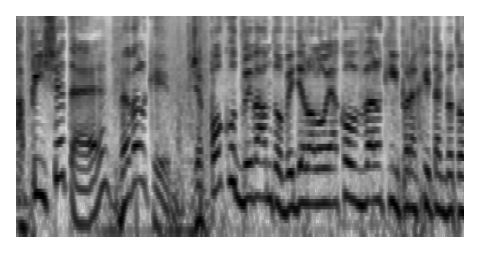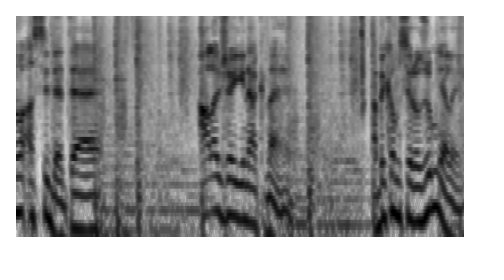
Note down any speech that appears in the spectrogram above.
A píšete ve velkým, že pokud by vám to vydělalo jako velký prachy, tak do toho asi jdete, ale že jinak ne. Abychom si rozuměli,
